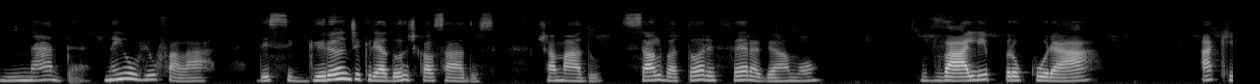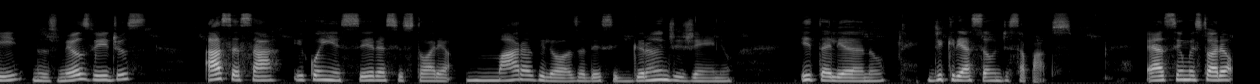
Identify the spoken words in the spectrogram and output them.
nada, nem ouviu falar desse grande criador de calçados, chamado Salvatore Ferragamo, vale procurar aqui nos meus vídeos, acessar e conhecer essa história maravilhosa desse grande gênio italiano de criação de sapatos. É assim uma história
